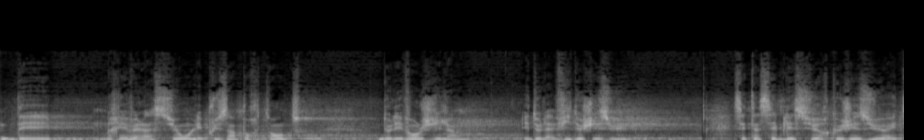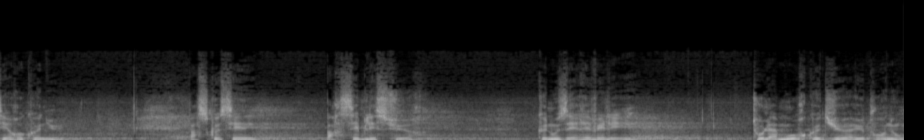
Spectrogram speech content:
des révélations les plus importantes de l'Évangile et de la vie de Jésus. C'est à ces blessures que Jésus a été reconnu, parce que c'est par ces blessures que nous est révélé tout l'amour que Dieu a eu pour nous.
